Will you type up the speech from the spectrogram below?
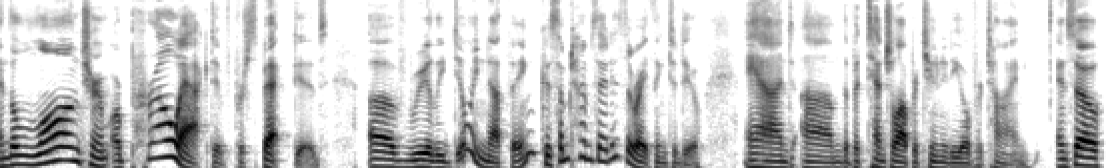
and the long term or proactive perspectives of really doing nothing, because sometimes that is the right thing to do, and um, the potential opportunity over time. And so,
